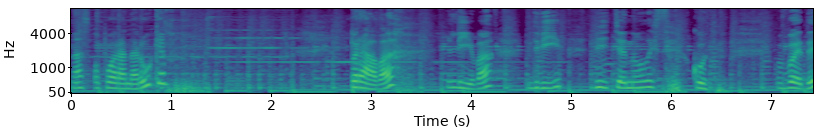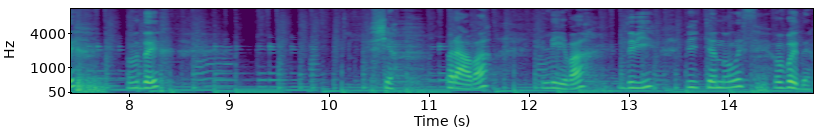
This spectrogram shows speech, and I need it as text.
у нас опора на руки. Права, ліва, дві, відтягнулись, кут. Видих, вдих. Ще. Права, ліва, дві, відтягнулись, видих.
